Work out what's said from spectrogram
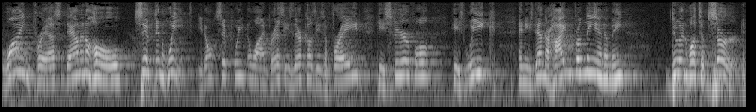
wine press down in a hole sifting wheat. You don't sift wheat in a wine press. He's there because he's afraid, he's fearful, he's weak, and he's down there hiding from the enemy, doing what's absurd.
